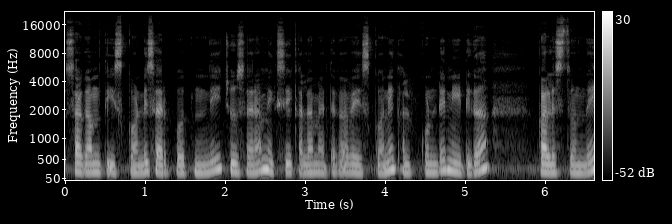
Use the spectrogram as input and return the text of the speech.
సగం తీసుకోండి సరిపోతుంది. చూసారా? మిక్సీకి అలా మెత్తగా వేసుకొని కలుపుకుంటే నీట్గా కలుస్తుంది.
